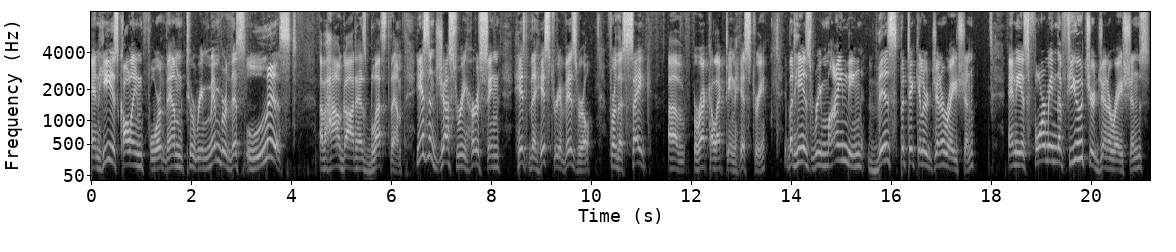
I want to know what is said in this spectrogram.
and he is calling for them to remember this list of how God has blessed them. He isn't just rehearsing his, the history of Israel for the sake of recollecting history, but he is reminding this particular generation and he is forming the future generations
